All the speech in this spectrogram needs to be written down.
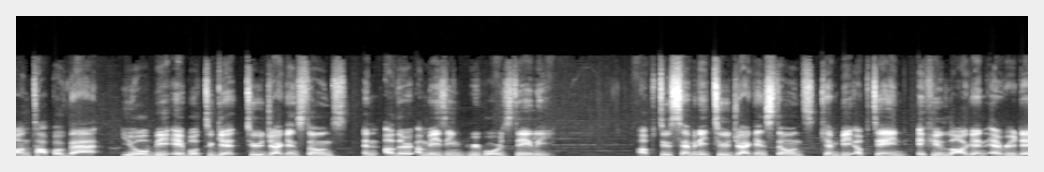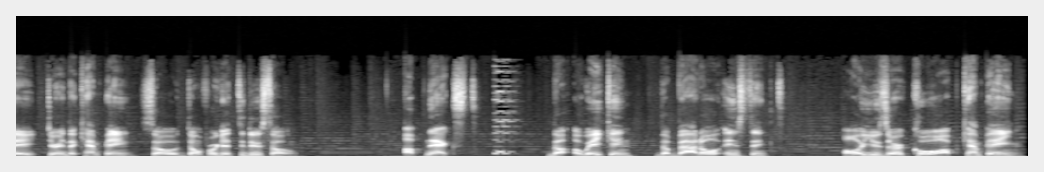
On top of that, you'll be able to get 2 Dragon Stones and other amazing rewards daily. Up to 72 Dragon Stones can be obtained if you log in every day during the campaign, so don't forget to do so. Up next, the Awaken the Battle Instinct All-User Co-op Campaign.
